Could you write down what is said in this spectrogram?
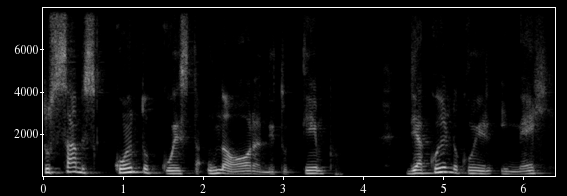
Tu sabes quanto custa uma hora de tu tempo? De acordo com o INEGI,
